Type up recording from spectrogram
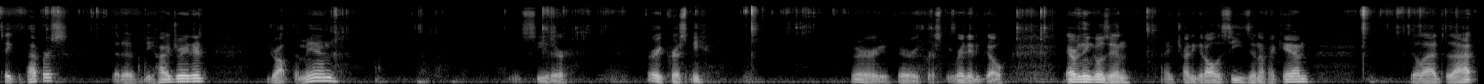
take the peppers that have dehydrated, drop them in. You see they're very crispy. Very, very crispy, ready to go. Everything goes in. I try to get all the seeds in if I can. Still add to that.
